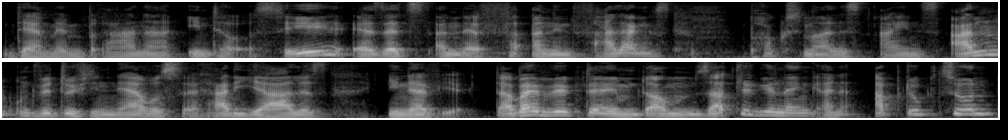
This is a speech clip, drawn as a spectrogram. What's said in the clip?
der Membrana interossei. Er setzt an, der, an den Phalanx proximalis 1 an und wird durch den Nervus radialis innerviert. Dabei wirkt er im Daumensattelgelenk eine Abduktion,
